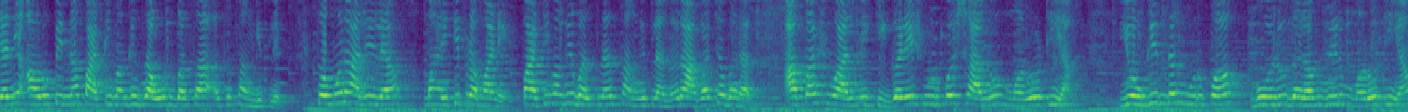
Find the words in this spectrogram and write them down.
यांनी आरोपींना पाठीमागे जाऊन बसा असं सांगितले. समोर आलेल्या माहितीप्रमाणे पाठीमागे बसण्यास सांगितल्यानं रागाच्या भरात आकाश वाल्मिकी गणेश उर्फ शालू मरोठिया योगिंदर उर्फ भोलू धरमवीर मरोठिया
